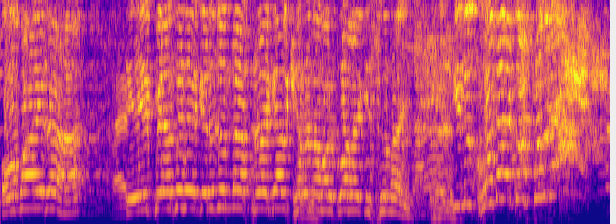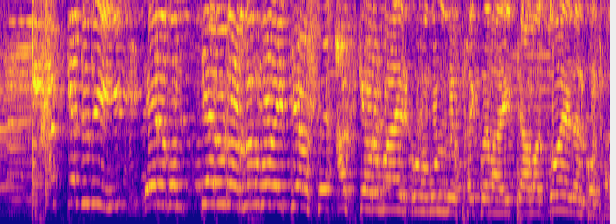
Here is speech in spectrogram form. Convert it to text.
ও মায়েরা এই বেদবেগের জন্য আপনারা গাল খেলেন আমার করার কিছু নাই। কিন্তু খোদার কসম আজকে যদি এরকম তেরো ডজন বাড়িতে আসে আজকে আর মায়ের কোনো মূল্য থাকবে না এটা আমার দয়ালের কথা।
